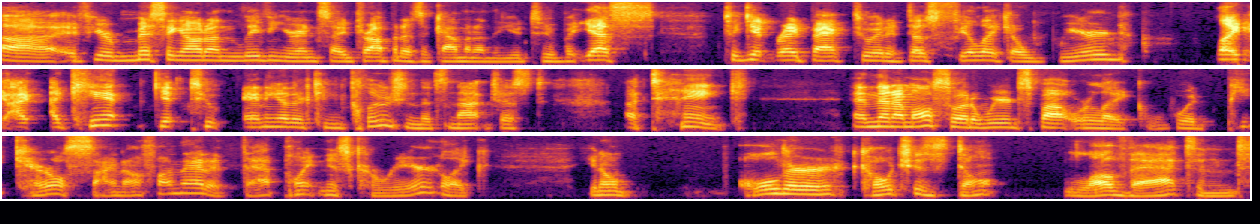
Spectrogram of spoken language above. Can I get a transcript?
uh, if you're missing out on leaving your insight, drop it as a comment on the YouTube. But yes, to get right back to it, it does feel like a weird, like I, I can't get to any other conclusion that's not just a tank. And then I'm also at a weird spot where, like, would Pete Carroll sign off on that at that point in his career? Like, you know, older coaches don't love that. And,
